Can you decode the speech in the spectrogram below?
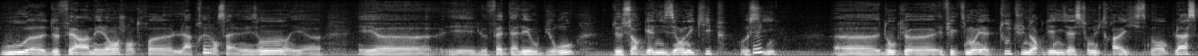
ou de faire un mélange entre la présence mmh. à la maison et, et, et le fait d'aller au bureau, de s'organiser en équipe aussi. Euh, donc euh, effectivement, il y a toute une organisation du travail qui se met en place,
